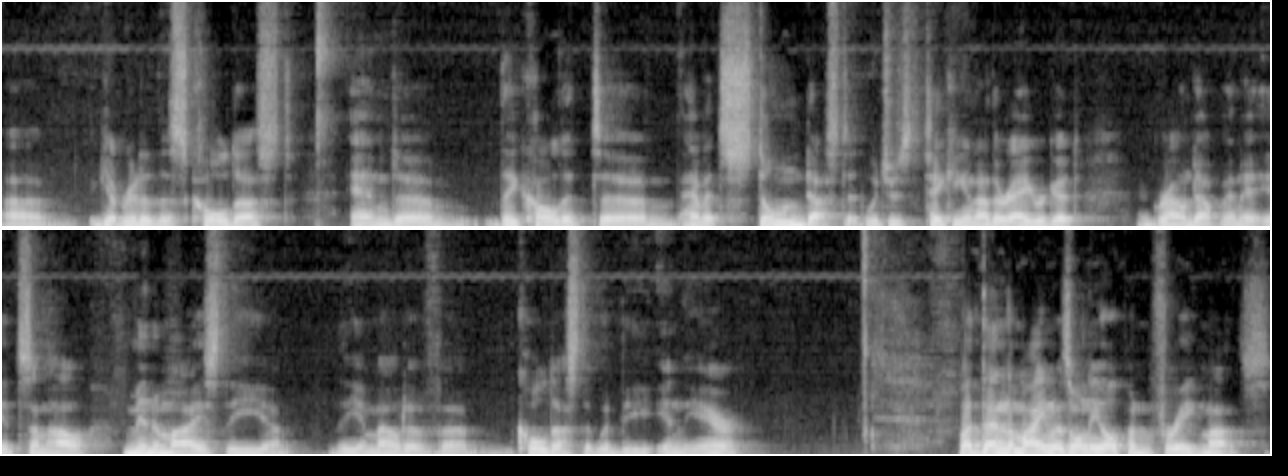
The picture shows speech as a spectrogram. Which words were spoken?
uh, get rid of this coal dust and um, they called it, um, have it stone dusted, which is taking another aggregate ground up and it, it somehow minimized the, uh, the amount of uh, coal dust that would be in the air. But then the mine was only open for eight months,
